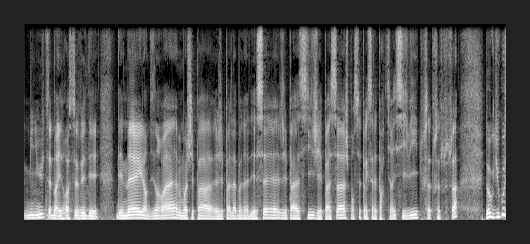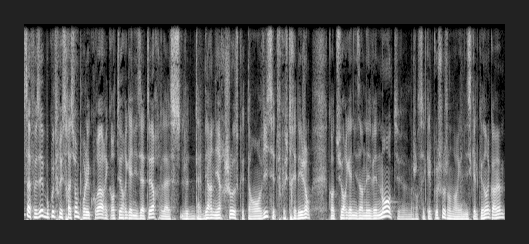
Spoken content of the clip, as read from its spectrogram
minute, eh ben, il recevait des, des mails en disant Ouais, mais moi j'ai pas, j'ai pas de la bonne ADSL, j'ai pas ci, j'ai pas ça, je pensais pas que ça allait partir ici vite, tout ça, tout ça, tout ça. Donc du coup, ça faisait beaucoup de frustration pour les coureurs. Et quand tu es organisateur, la, dernière chose que tu as envie, c'est de frustrer des gens. Quand tu organises un événement, j'en sais quelque chose, j'en organise quelques-uns quand même,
